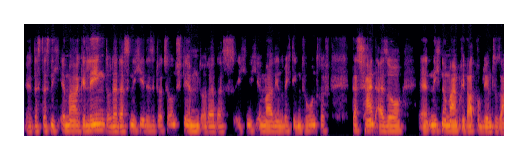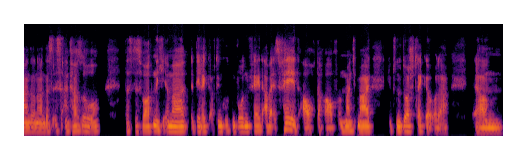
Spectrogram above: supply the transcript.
äh, dass das nicht immer gelingt oder dass nicht jede Situation stimmt oder dass ich nicht immer den richtigen Ton trifft. Das scheint also äh, nicht nur mein Privatproblem zu sein, sondern das ist einfach so, dass das Wort nicht immer direkt auf den guten Boden fällt, aber es fällt auch darauf. Und manchmal gibt es eine Durchstrecke oder ähm,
